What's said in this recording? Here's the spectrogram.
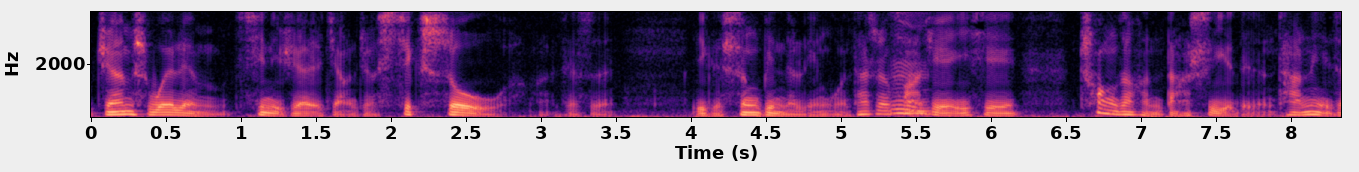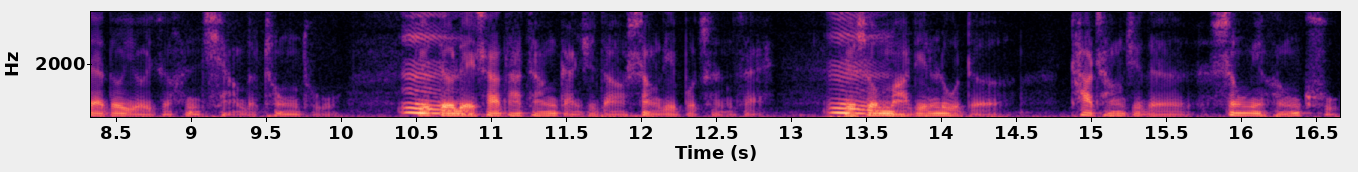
James William 心理学讲叫 sick soul 啊，就是一个生病的灵魂。他说，发觉一些创造很大事业的人，他内在都有一个很强的冲突。比如德蕾莎，他常感觉到上帝不存在。嗯比如说马丁路德，他常觉得生命很苦，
